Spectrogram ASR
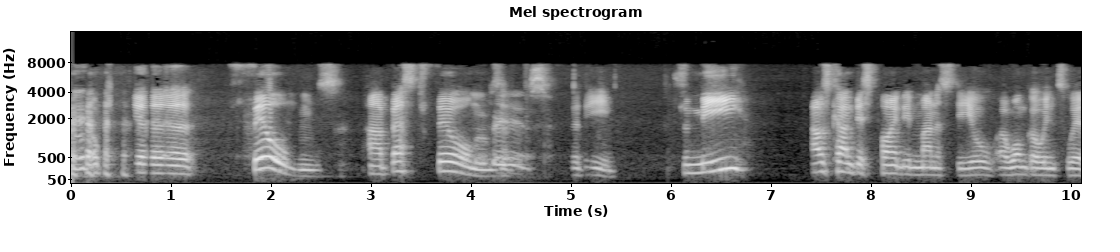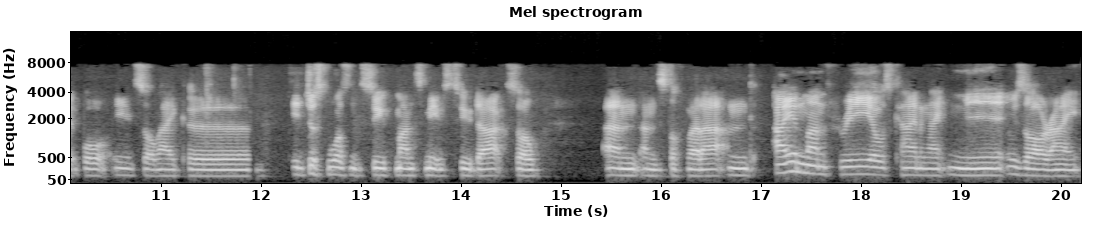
Okay, uh, films. Our best films. of Movies. For me, I was kind of disappointed in Man of Steel. I won't go into it, but it's of like uh, it just wasn't Superman to me. It was too dark, so and and stuff like that. And Iron Man three, I was kind of like, it was all right.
